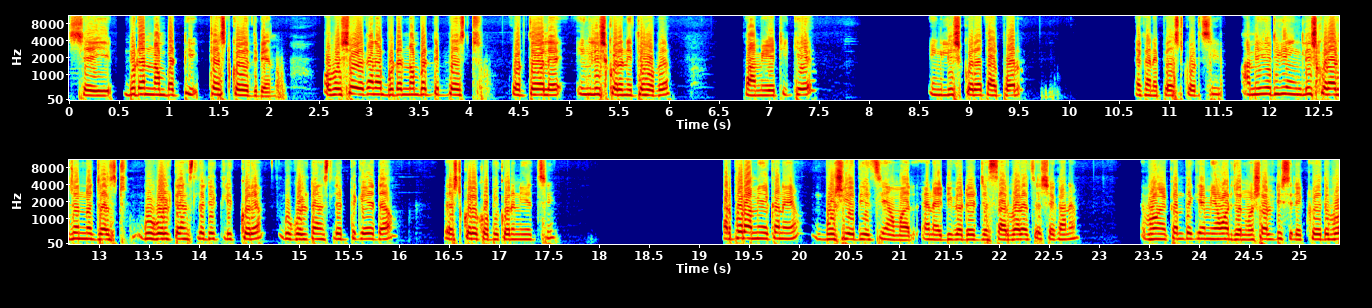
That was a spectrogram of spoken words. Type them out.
সেই ভোটার নাম্বারটি পেস্ট করে দিবেন। অবশ্যই এখানে ভোটার নাম্বারটি পেস্ট করতে হলে ইংলিশ করে নিতে হবে। তো আমি এটিকে ইংলিশ করে তারপর এখানে পেস্ট করছি। আমি এটিকে ইংলিশ করার জন্য জাস্ট গুগল ট্রান্সলেটে ক্লিক করে গুগল ট্রান্সলেট থেকে এটা পেস্ট করে কপি করে নিয়েছি। তারপর আমি এখানে বসিয়ে দিয়েছি আমার এনআইডি কার্ডের যে সার্ভার আছে সেখানে। এবং এখান থেকে আমি আমার জন্মসালটি সিলেক্ট করে দেবো।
